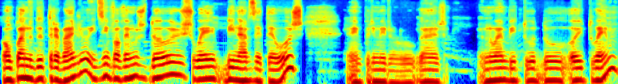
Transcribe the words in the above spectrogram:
com um plano de trabalho e desenvolvemos dois webinars até hoje. Em primeiro lugar, no âmbito do 8M,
